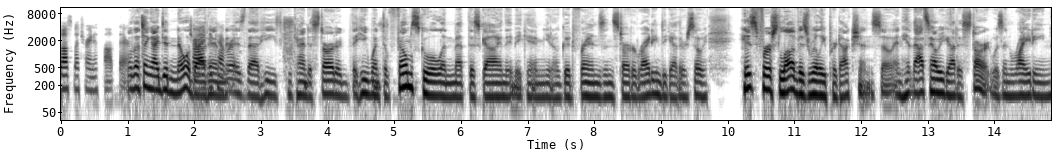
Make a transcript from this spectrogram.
Lost my train of thought there. Well, the thing I didn't know about him is that he he kind of started that he went to film school and met this guy and they became you know good friends and started writing together. So his first love is really production. So and he, that's how he got his start was in writing.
